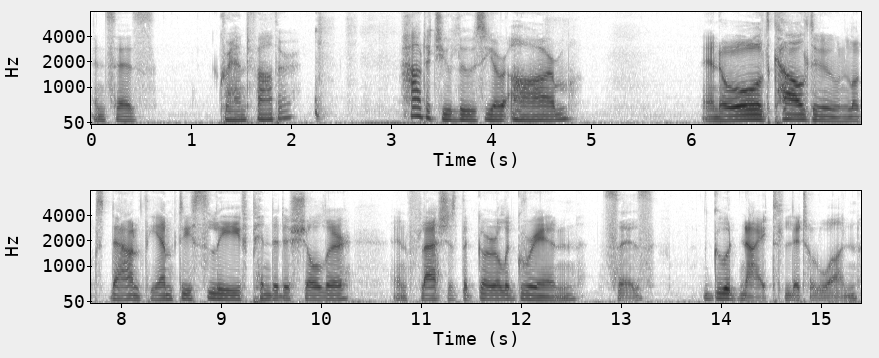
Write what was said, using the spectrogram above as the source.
and says, Grandfather, how did you lose your arm? And old Khaldun looks down at the empty sleeve pinned at his shoulder and flashes the girl a grin, says, Good night, little one,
